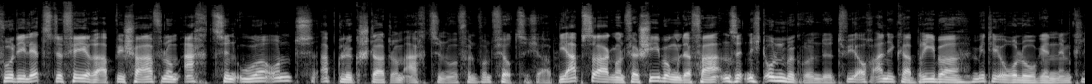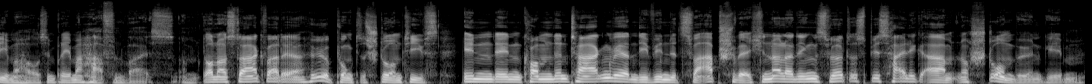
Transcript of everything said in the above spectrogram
fuhr die letzte Fähre ab Wischhafen um 18 Uhr und ab Glückstadt um 18.45 Uhr ab. Die Absagen und Verschiebungen der Fahrten sind nicht unbegründet, wie auch Annika Brieber, Meteorologin im Klimahaus in Bremerhaven weiß. Am Donnerstag war der Höhepunkt des Sturmtiefs. In den kommenden Tagen werden die Winde zwar abschwächen, allerdings wird es bis Heiligabend noch Sturmböen geben.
